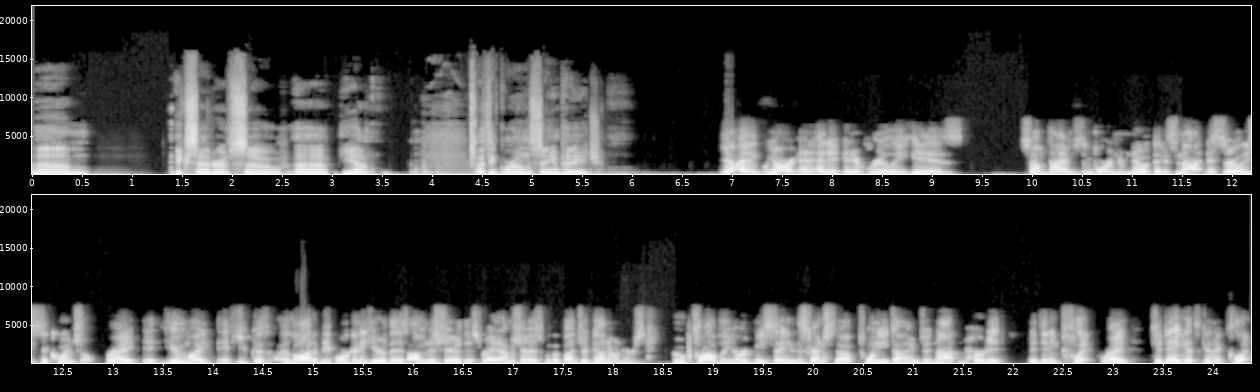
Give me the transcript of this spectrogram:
um, etc so uh, yeah i think we're on the same page. Yeah, I think we are, and and it, and it really is sometimes it's important to note that it's not necessarily sequential, right? It, you might, if you, because a lot of people are going to hear this. I'm going to share this, right? I'm going to share this with a bunch of gun owners who probably heard me say this kind of stuff 20 times and not heard it. It didn't click, right? Today it's going to click,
